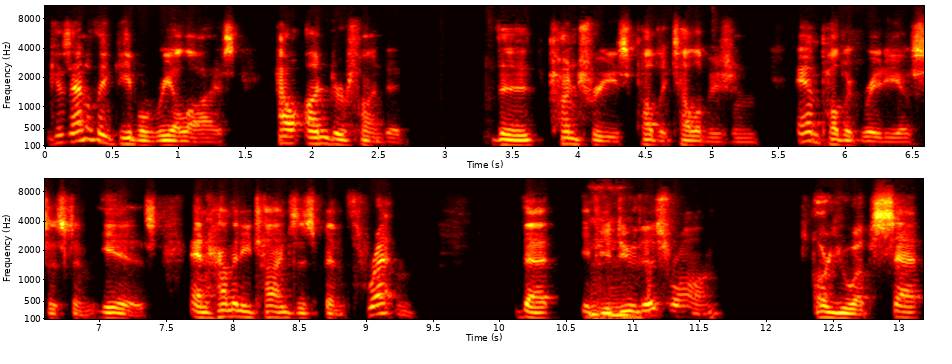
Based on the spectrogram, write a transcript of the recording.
because I don't think people realize how underfunded the country's public television and public radio system is, and how many times it's been threatened that if you do mm-hmm. this wrong, or you upset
